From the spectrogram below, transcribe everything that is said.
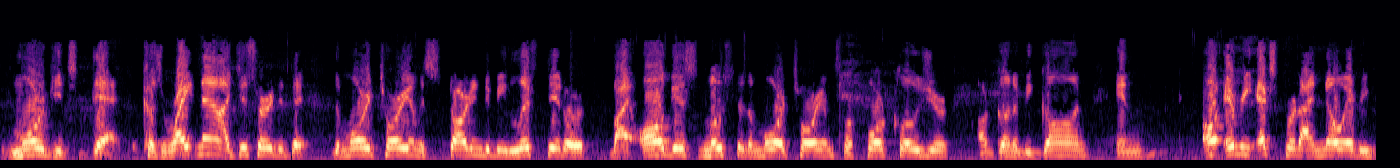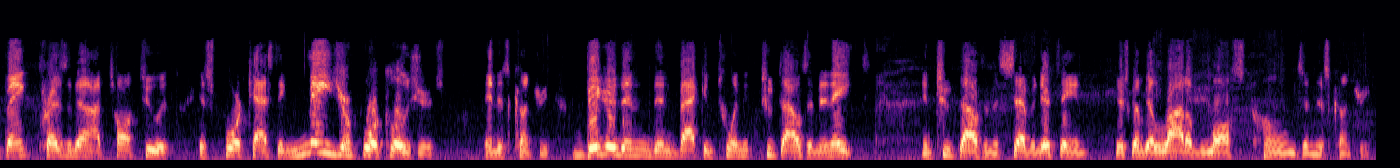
mortgage debt because right now I just heard that the, the moratorium is starting to be lifted, or by August, most of the moratoriums for foreclosure are going to be gone. And all, every expert I know, every bank president I've talked to is, is forecasting major foreclosures in this country, bigger than, than back in 20, 2008 and 2007. They're saying there's going to be a lot of lost homes in this country.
